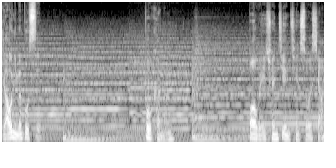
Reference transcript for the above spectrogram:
饶你们不死。不可能！包围圈渐渐缩小，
